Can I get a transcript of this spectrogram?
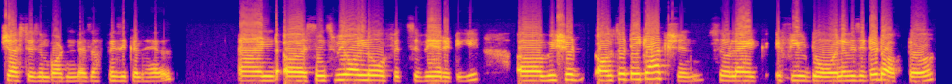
just as important as our physical health. And uh, since we all know of its severity, uh, we should also take action. So, like, if you don't want to visit a doctor,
